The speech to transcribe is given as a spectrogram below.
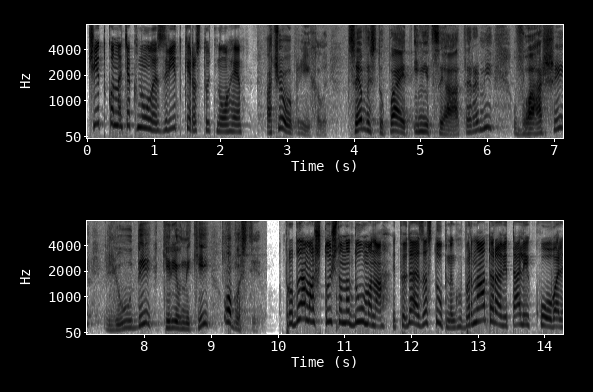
чітко натякнули, звідки ростуть ноги. А чого ви приїхали? Це виступають ініціаторами ваші люди, керівники області. Проблема штучно надумана, відповідає заступник губернатора Віталій Коваль.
